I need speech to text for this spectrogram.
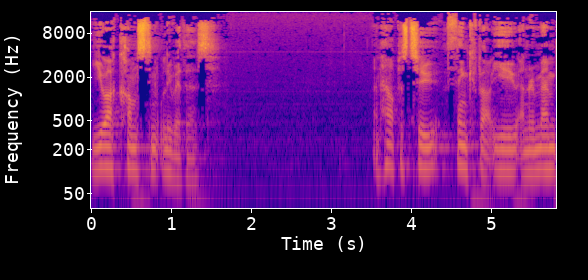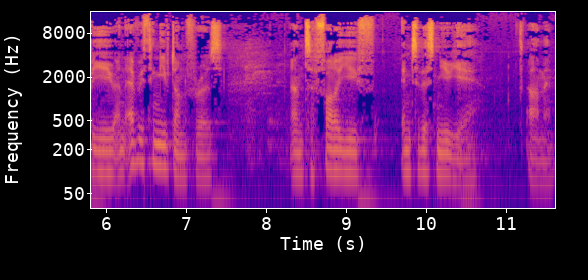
You are constantly with us and help us to think about you and remember you and everything you've done for us and to follow you f- into this new year. Amen.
